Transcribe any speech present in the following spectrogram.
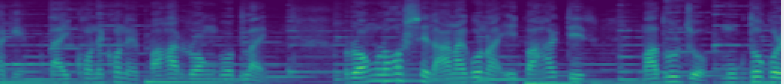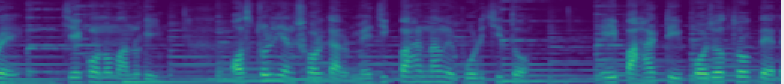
থাকে, তাই ক্ষণে ক্ষণে পাহাড় রং বদলায়। রং রহস্যের আনাগোনা এই পাহাড়টির মাধুর্য মুগ্ধ করে যে কোনো মানুষই। অস্ট্রেলিয়ান সরকার ম্যাজিক পাহাড় নামে পরিচিত এই পাহাড়টি পর্যটকদের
